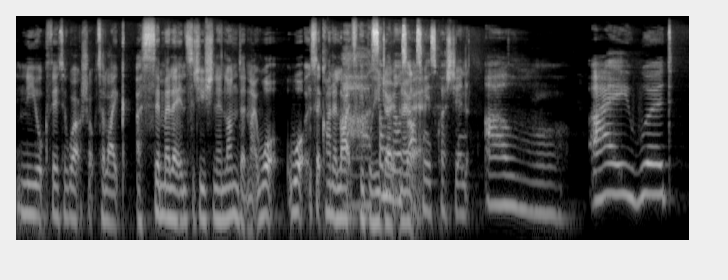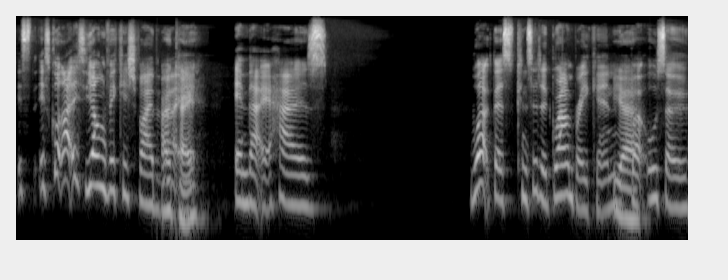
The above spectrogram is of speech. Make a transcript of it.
New York Theatre Workshop to like a similar institution in London, like what what is it kind of like to people who Ah, someone don't else asked it? me this question. Oh, I would. It's it's got like this young Vic-ish vibe about Okay. it, in that it has work that's considered groundbreaking, Yeah. but also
